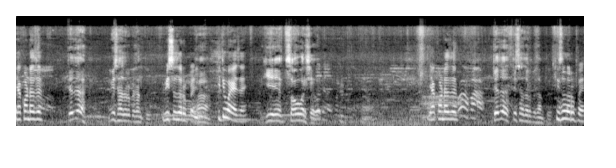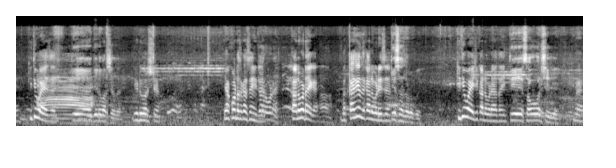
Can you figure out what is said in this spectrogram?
या कोणताचं त्याचं वीस हजार रुपये सांगतो वीस हजार रुपये. हा. किती वयाचं आहे? ही सहा वर्षाचं या कोणताचं त्याचं तीस हजार रुपये सांगतो तीस हजार रुपये. किती वयाचं आहे? ते दीड वर्षाचं आहे. दीड वर्ष. या कोणताचं काय सांगितलं? आहे. कालवड आहे का? बरं काय सांगितलं कालवडीचं? तीस हजार रुपये. किती वयाची कालवड आहे आता ही? ते सहा वर्षाची आहे. बरं.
